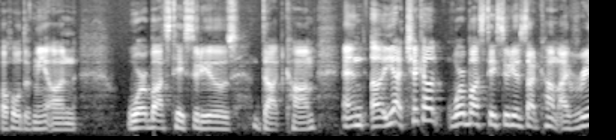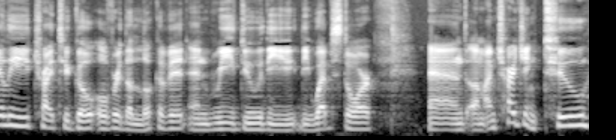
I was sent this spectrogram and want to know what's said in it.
a hold of me on warbosstaestudios.com. And uh, yeah, check out warbosstaestudios.com. I've really tried to go over the look of it and redo the, the web store. And um, I'm charging two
